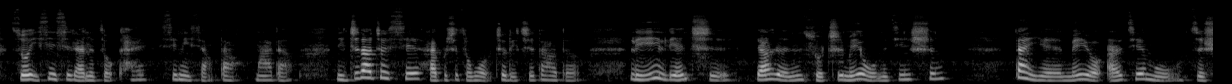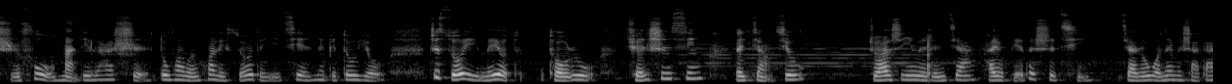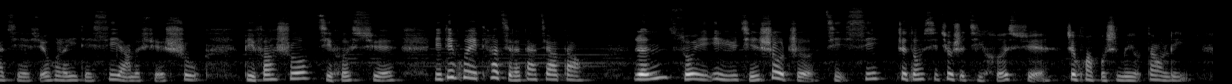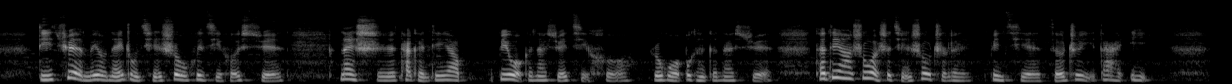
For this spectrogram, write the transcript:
所以悻悻然的走开，心里想到：“妈的，你知道这些，还不是从我这里知道的？礼义廉耻，洋人所知没有我们今生，但也没有儿接母、子食父、满地拉屎。东方文化里所有的一切，那边都有。之所以没有投入全身心来讲究，主要是因为人家还有别的事情。”假如我那位傻大姐学会了一点西洋的学术，比方说几何学，一定会跳起来大叫道：“人所以异于禽兽者，几息？这东西就是几何学。”这话不是没有道理。的确没有哪种禽兽会几何学。那时他肯定要逼我跟他学几何。如果我不肯跟他学，他定要说我是禽兽之类，并且责之以大义。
